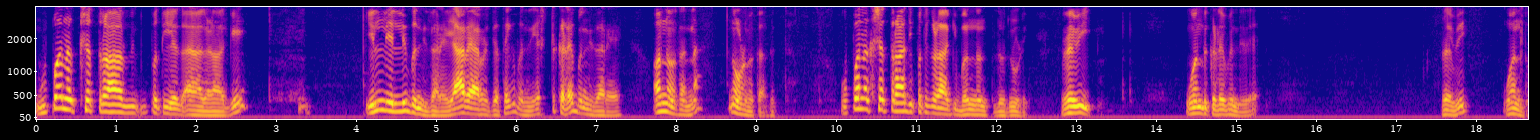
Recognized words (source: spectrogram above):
ಉಪನಕ್ಷತ್ರಾಧಿಪತಿಗಳಾಗಿ ಇಲ್ಲಿ ಬಂದಿದ್ದಾರೆ. ಯಾರ್ಯಾರ ಜೊತೆಗೆ ಬಂದಿದೆ ಎಷ್ಟು ಕಡೆ ಬಂದಿದ್ದಾರೆ ಅನ್ನೋದನ್ನು ನೋಡಬೇಕಾಗುತ್ತೆ. ಉಪನಕ್ಷತ್ರಾಧಿಪತಿಗಳಾಗಿ ಬಂದಂಥದ್ದು ನೋಡಿ, ರವಿ ಒಂದು ಕಡೆ ಬಂದಿದೆ. ರವಿ ಒಂದು.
